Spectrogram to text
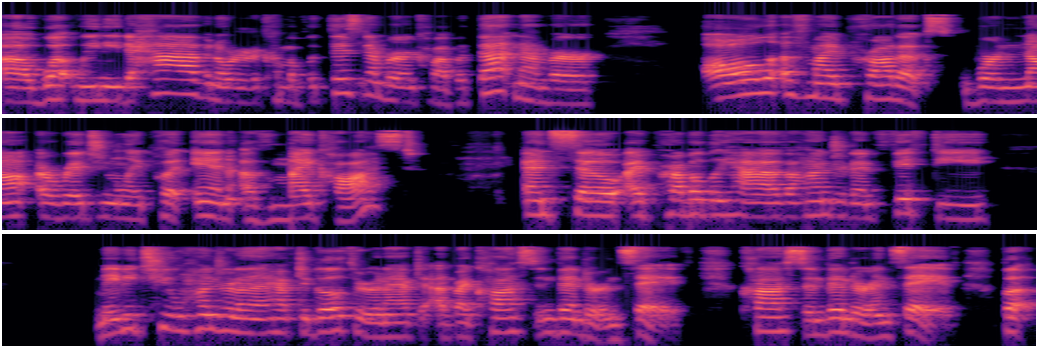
uh, what we need to have in order to come up with this number and come up with that number, all of my products were not originally put in of my cost. And so I probably have 150 maybe 200 and I have to go through and I have to add my cost and vendor and save, cost and vendor and save. But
